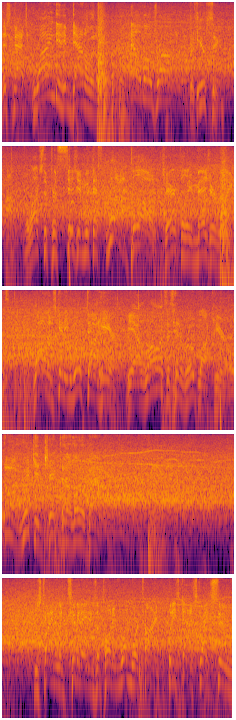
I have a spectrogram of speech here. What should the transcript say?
This match grinded him down a little. Elbow drop. Piercing. Watch the precision with this. What a blow. Carefully measured right. Rollins getting worked on here. Yeah, Rollins has hit a roadblock here. Oh, wicked kick to the lower back. He's trying to intimidate his opponent one more time, but he's got to strike soon.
